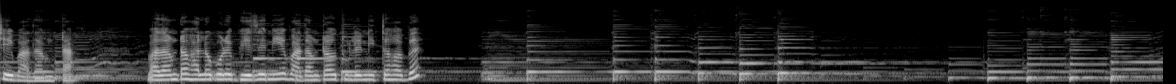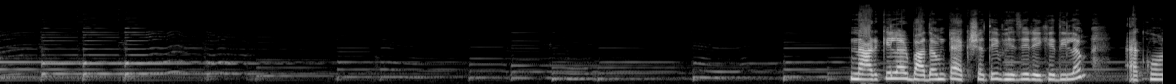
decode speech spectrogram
সেই বাদামটা। বাদামটা ভালো করে ভেজে নিয়ে বাদামটাও তুলে নিতে হবে। নারকেল আর বাদামটা একসাথে ভেজে রেখে দিলাম। এখন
